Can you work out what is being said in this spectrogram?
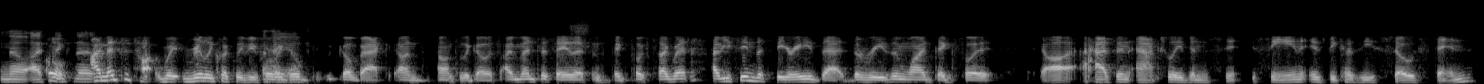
no, I Oh, think that I meant to talk. Wait, really quickly before Okay, we go go back on onto the ghosts. I meant to say this in the Bigfoot segment. Have you seen the theory that the reason why Bigfoot uh, hasn't actually been se- seen is because he's so thin?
